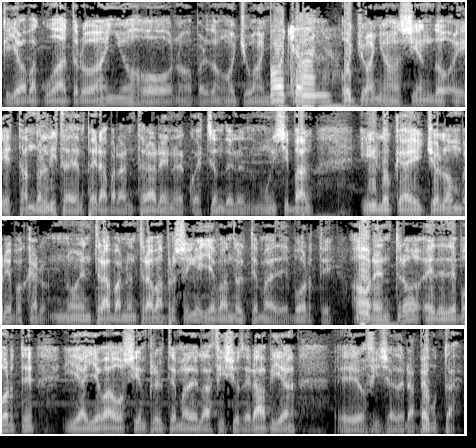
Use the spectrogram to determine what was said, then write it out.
que llevaba cuatro años o no, perdón, ocho años. Ocho años. Ocho años haciendo, eh, estando en lista de espera para entrar en la cuestión del municipal y lo que ha hecho el hombre, pues claro, no entraba, no entraba, pero seguía llevando el tema de deporte. Ahora entró, es de deporte y ha llevado siempre el tema de la fisioterapia, eh, o fisioterapeuta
